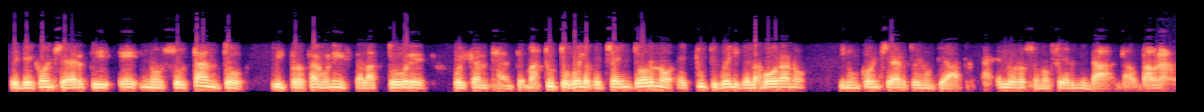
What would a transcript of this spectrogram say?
e dei concerti e non soltanto il protagonista, l'attore o il cantante, ma tutto quello che c'è intorno e tutti quelli che lavorano in un concerto, in un teatro e loro sono fermi da, da, da un anno.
